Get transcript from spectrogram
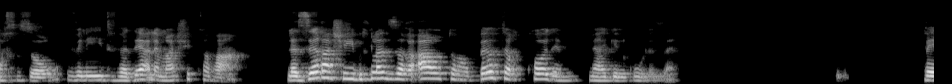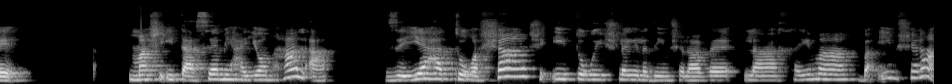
לחזור ולהתוודע למה שקרה, לזרע שהיא בכלל זרעה אותו הרבה יותר קודם מהגלגול הזה. ומה שהיא תעשה מהיום הלאה זה יהיה התורשה שהיא תוריש לילדים שלה ולחיים הבאים שלה.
